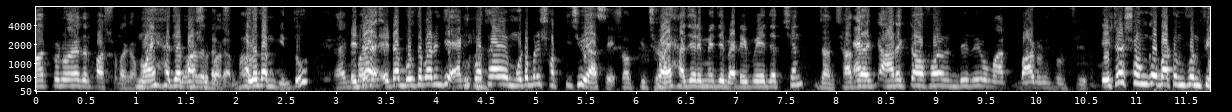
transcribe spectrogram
মাত্র নয় হাজার পাঁচশো টাকা নয় হাজার পাঁচশো টাকা। ভালো দাম কিন্তু। এটা এটা বলতে পারেন যে এক কথায় মোটামুটি সবকিছুই আছে। সবকিছু ছয় হাজার এমএজ ব্যাটারি পেয়ে যাচ্ছেন। জান সাথে একটা- আরেকটা অফার দিয়ে দেবো বাটন ফোন ফ্রি এটার সঙ্গে বাটন ফোন ফ্রি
